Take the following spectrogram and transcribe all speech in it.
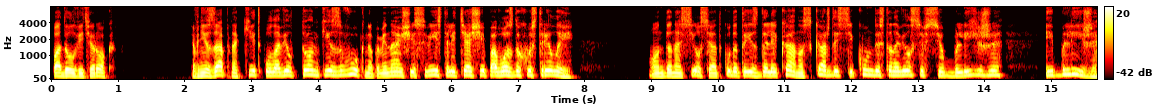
Подул ветерок. Внезапно Кит уловил тонкий звук, напоминающий свист летящей по воздуху стрелы. Он доносился откуда-то издалека, но с каждой секундой становился все ближе и ближе.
